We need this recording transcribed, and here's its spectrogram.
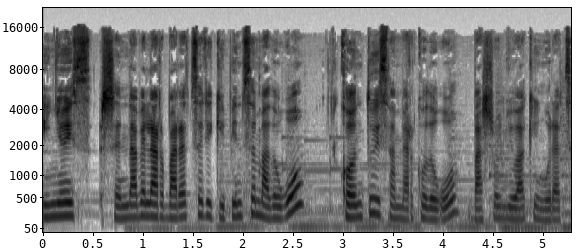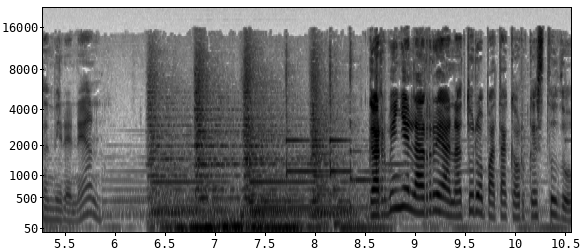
inoiz sendabelar baratzerik ipintzen badugu, kontu izan beharko dugu basoioak inguratzen direnean. Garbine larrea naturopatak aurkeztu du,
